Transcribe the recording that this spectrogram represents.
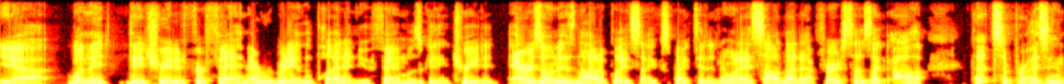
Yeah, when they they traded for Pham, everybody on the planet knew Pham was getting traded. Arizona is not a place I expected it, and when I saw that at first, I was like, "Oh, that's surprising."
